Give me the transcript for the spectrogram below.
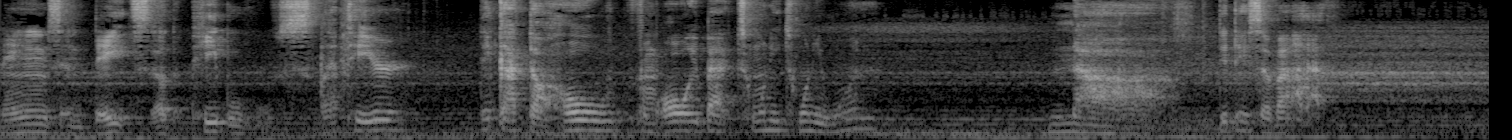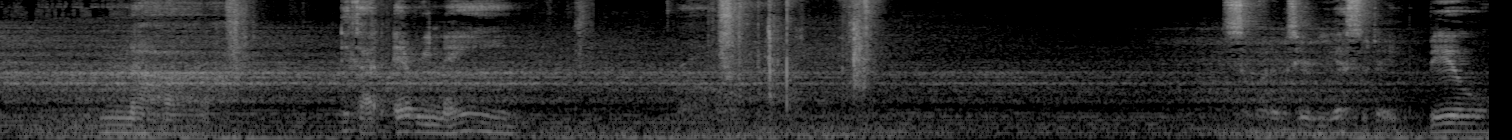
Names and dates of the people who slept here. They got the whole from all the way back 2021. Nah. Did they survive? Nah. They got every name. Somebody was here yesterday. Bill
